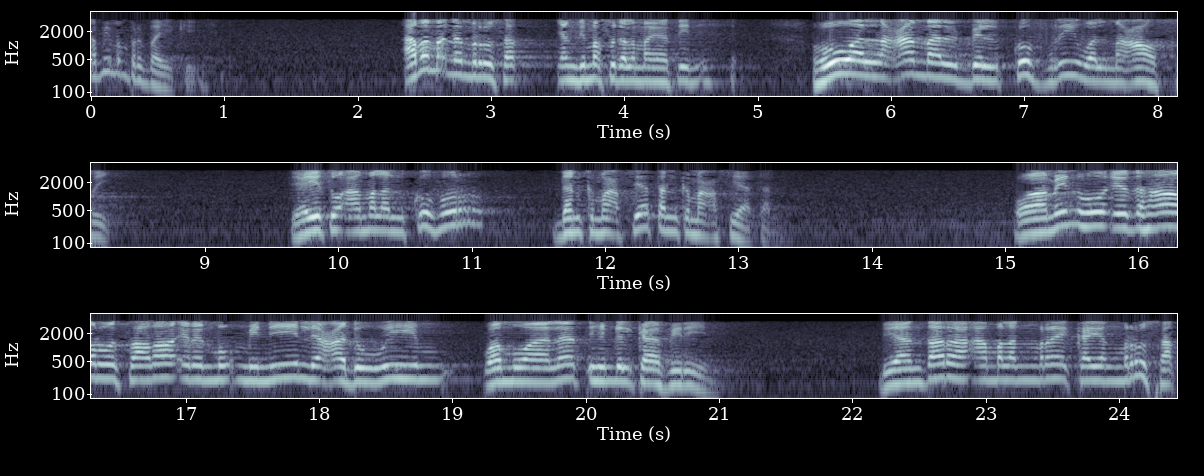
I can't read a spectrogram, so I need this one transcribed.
Kami memperbaiki. Apa makna merusak yang dimaksud dalam ayat ini? huwal amal bil kufri wal ma'asi yaitu amalan kufur dan kemaksiatan-kemaksiatan wa minhu idharu sara'iril mu'minin li'aduwihim wa muwalatihim lil kafirin di antara amalan mereka yang merusak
